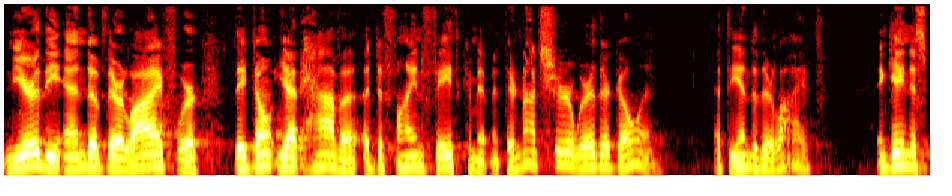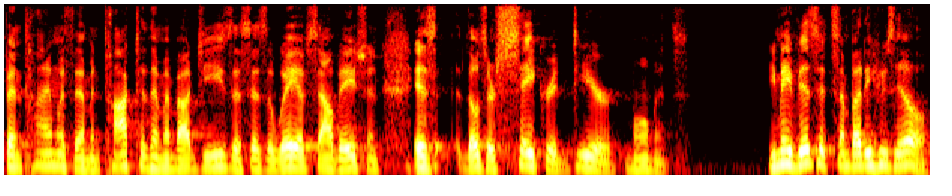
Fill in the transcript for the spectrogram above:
near the end of their life where they don't yet have a, a, defined faith commitment. They're not sure where they're going at the end of their life. And getting to spend time with them and talk to them about Jesus as the way of salvation is those are sacred, dear moments. You may visit somebody who's ill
